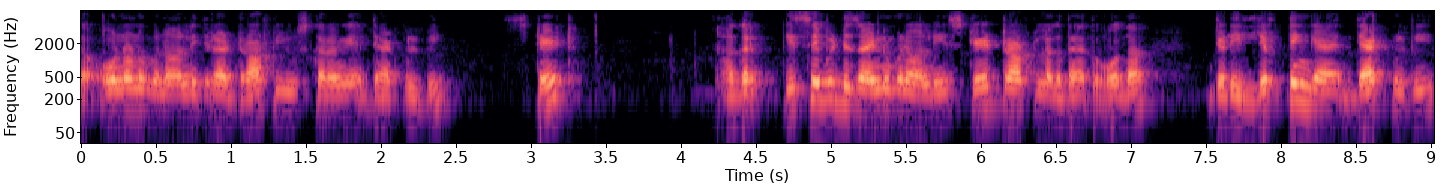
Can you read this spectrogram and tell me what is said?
ਤਾਂ ਉਹਨਾਂ ਨੂੰ ਬਣਾਉਣ ਲਈ ਜਿਹੜਾ ਡਰਾਫਟ ਯੂਜ਼ ਕਰਾਂਗੇ ਥੈਟ ਵਿਲ ਬੀ ਸਟੇਟ ਅਗਰ ਕਿਸੇ ਵੀ ਡਿਜ਼ਾਈਨ ਨੂੰ ਬਣਾਉਣ ਲਈ ਸਟੇਟ ਡਰਾਫਟ ਲੱਗਦਾ ਹੈ, ਤਾਂ ਉਹਦਾ ਜਿਹੜੀ ਲਿਫਟਿੰਗ ਹੈ that will be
